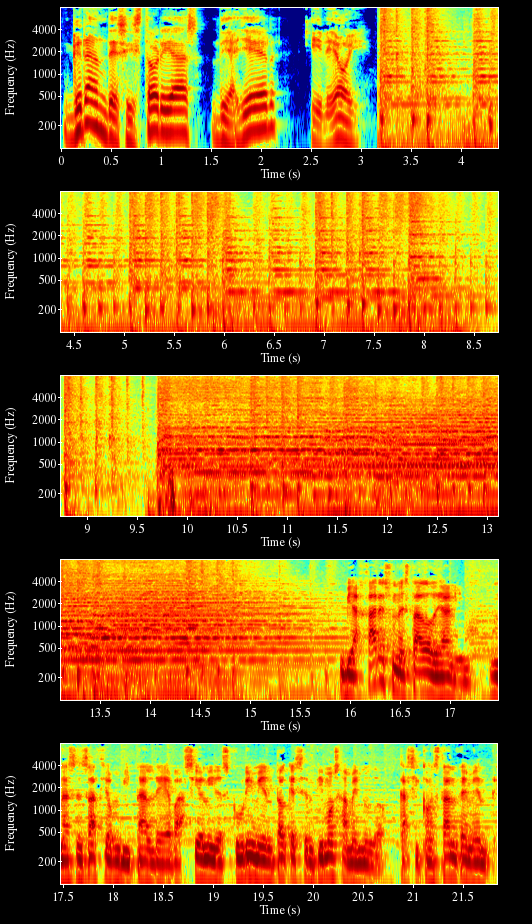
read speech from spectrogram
Grandes historias de ayer y de hoy. Viajar es un estado de ánimo, una sensación vital de evasión y descubrimiento que sentimos a menudo, casi constantemente.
